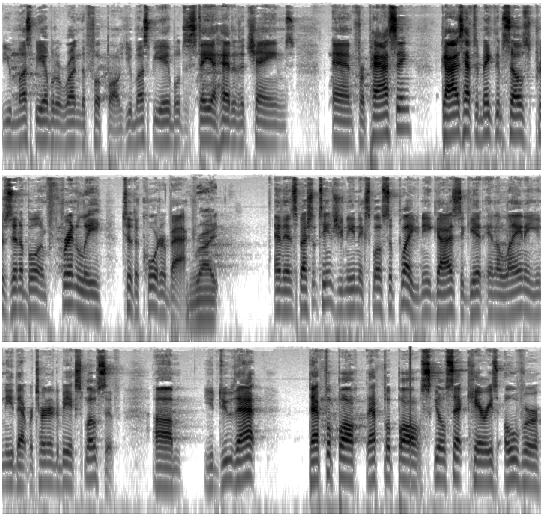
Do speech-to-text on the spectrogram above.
you must be able to run the football. You must be able to stay ahead of the chains. And for passing, guys have to make themselves presentable and friendly to the quarterback. Right. And then special teams, you need an explosive play. You need guys to get in a lane, and you need that returner to be explosive. Um, you do that, that football that football skill set carries over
